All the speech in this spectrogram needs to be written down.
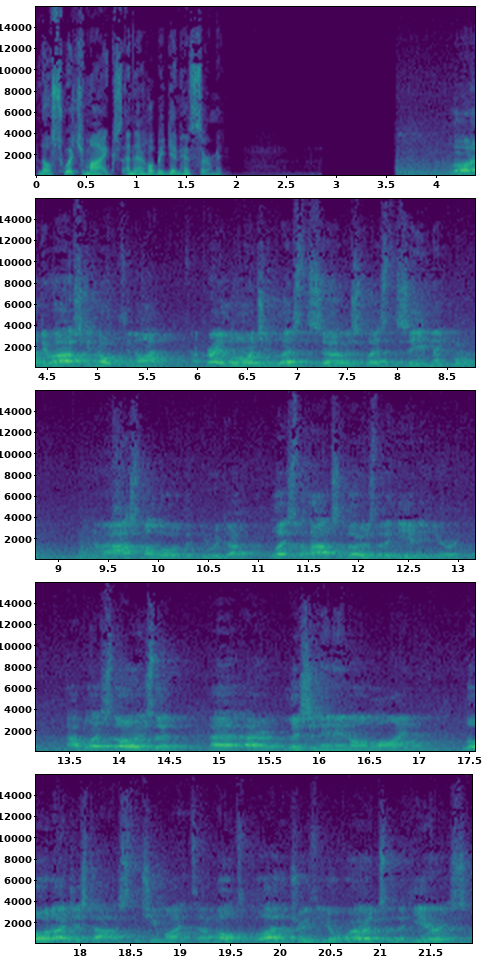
They'll switch mics and then he'll begin his sermon. Lord, I do ask your help tonight. I pray, Lord, you bless the service, bless this evening. And I ask, my Lord, that you would uh, bless the hearts of those that are here to hear it. I bless those that uh, are listening in online. Lord, I just ask that you might uh, multiply the truth of your word to the hearers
